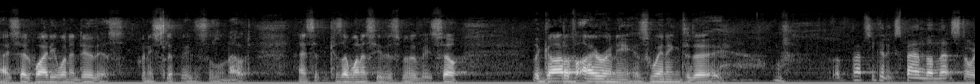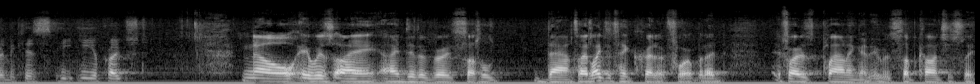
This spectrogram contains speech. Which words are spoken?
I said, Why do you want to do this? When he slipped me this little note. I said, Because I want to see this movie. So the God of irony is winning today. Perhaps you could expand on that story because he, he approached. No, it was I. I did a very subtle dance. I'd like to take credit for it, but I'd, if I was planning it, it was subconsciously.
